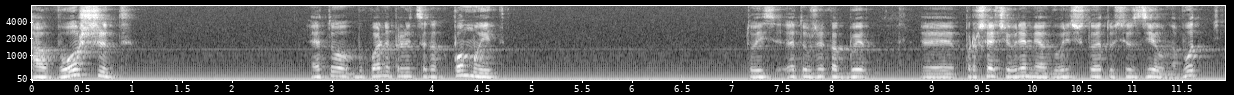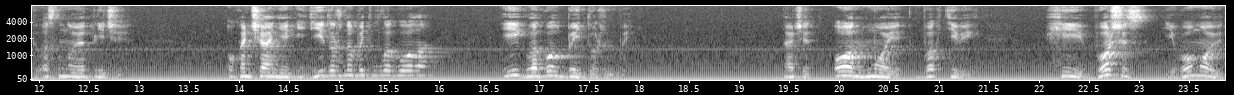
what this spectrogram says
А washed это буквально переводится как помыт. То есть это уже как бы э, прошедшее время говорит, что это все сделано. Вот основное отличие. Окончание иди должно быть глагола, и глагол быть должен быть. Значит, он моет в активе. He washes, его моют.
